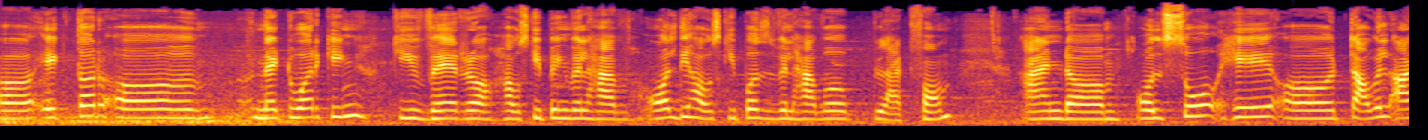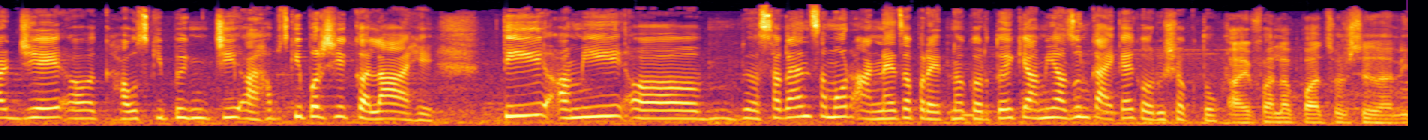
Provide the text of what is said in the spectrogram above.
एकतर नेटवर्किंग की where housekeeping will have all the housekeepers will have a platform and also हे टावेल आर्ट जे हाऊसकीपिंगची हाऊसकीपरची कला आहे ती आम्ही सगळ्यांसमोर आणण्याचा प्रयत्न करतो आहे की आम्ही अजून काय काय करू शकतो. आयफाला पाच वर्ष झाली.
